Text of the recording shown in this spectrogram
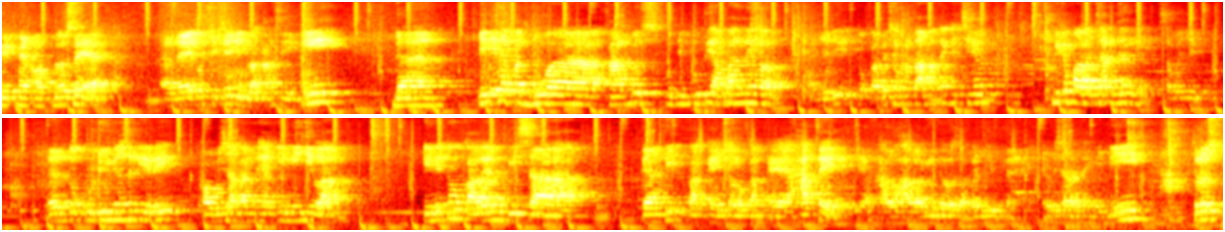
Pitman Outdoors ya ada posisinya di belakang sini. Dan ini dapat dua kardus putih-putih apa nih bang. Nah, jadi untuk kardus yang pertama yang kecil. Ini kepala charger nih sama Jeep dan untuk ujungnya sendiri kalau misalkan yang ini hilang ini tuh kalian bisa ganti pakai colokan kayak HT yang halo-halo gitu sahabat Jeep nah yang bisa yang ini terus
